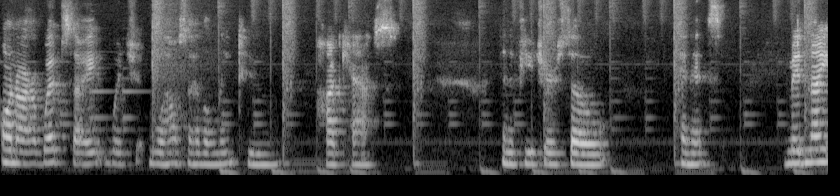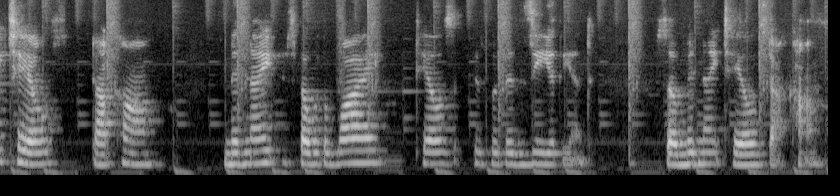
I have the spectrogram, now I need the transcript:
on our website, which will also have a link to podcasts in the future. So, and it's midnighttales.com. Midnight is spelled with a Y, Tales is with a Z at the end. So, midnighttales.com.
